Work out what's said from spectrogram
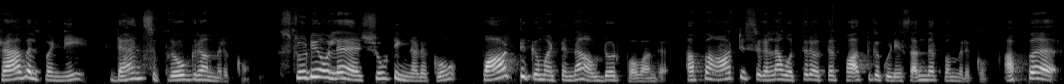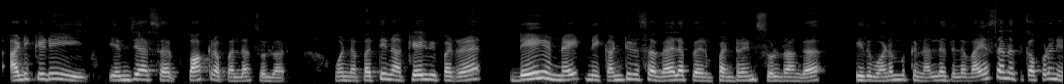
ட்ராவல் பண்ணி டான்ஸ் ப்ரோக்ராம் இருக்கும். ஸ்டுடியோவில் ஷூட்டிங் நடக்கும். பாட்டுக்கு மட்டும்தான் அவுட்டோர் போவாங்க. அப்போ ஆர்டிஸ்டுகள்லாம் ஒருத்தர் ஒருத்தர் பார்த்துக்கக்கூடிய சந்தர்ப்பம் இருக்கும். அப்போ அடிக்கடி எம்ஜிஆர் சார் பார்க்குறப்பெல்லாம் சொல்லுவார் உன்னை பற்றி நான் கேள்விப்படுறேன். டே அண்ட் நைட் நீ கண்டினியூஸாக வேலை பண்ணுறேன்னு சொல்கிறாங்க இது உடம்புக்கு நல்லதில்லை. வயசானதுக்கு அப்புறம் நீ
